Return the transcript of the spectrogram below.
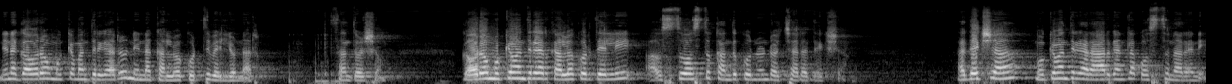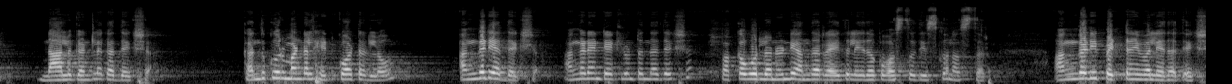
నిన్న గౌరవ ముఖ్యమంత్రి గారు నిన్న కల్వకుర్తి వెళ్ళి ఉన్నారు సంతోషం. గౌరవ ముఖ్యమంత్రి గారు కల్వకుర్తి వెళ్ళి వస్తూ వస్తూ కందుకూరు నుండి వచ్చారు అధ్యక్ష. అధ్యక్ష ముఖ్యమంత్రి గారు ఆరు గంటలకు వస్తున్నారని. నాలుగు గంటలకు అధ్యక్ష. కందుకూరు మండల్ హెడ్ క్వార్టర్లో అంగడి అధ్యక్ష. అంగడి అంటే ఎట్లుంటుంది అధ్యక్ష? పక్క ఊర్లో నుండి అందరు రైతులు ఏదో ఒక వస్తువు తీసుకొని వస్తారు. అంగడి పెట్టనివ్వలేదు అధ్యక్ష.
